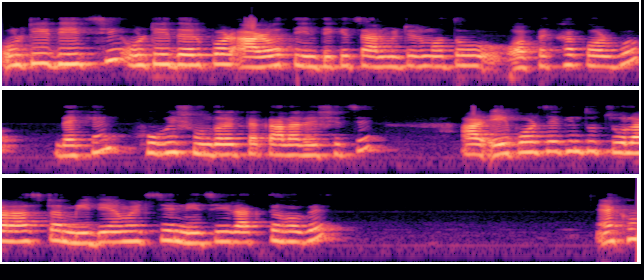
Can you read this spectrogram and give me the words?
উল্টিয়ে দিয়েছি, উল্টিয়ে দেওয়ার পর আরও তিন থেকে চার মিনিটের মতো অপেক্ষা করব। দেখেন খুবই সুন্দর একটা কালার এসেছে। আর এই পর্যায়ে কিন্তু চুলার আঁচটা মিডিয়ামের চেয়ে নিচেই রাখতে হবে। এখন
